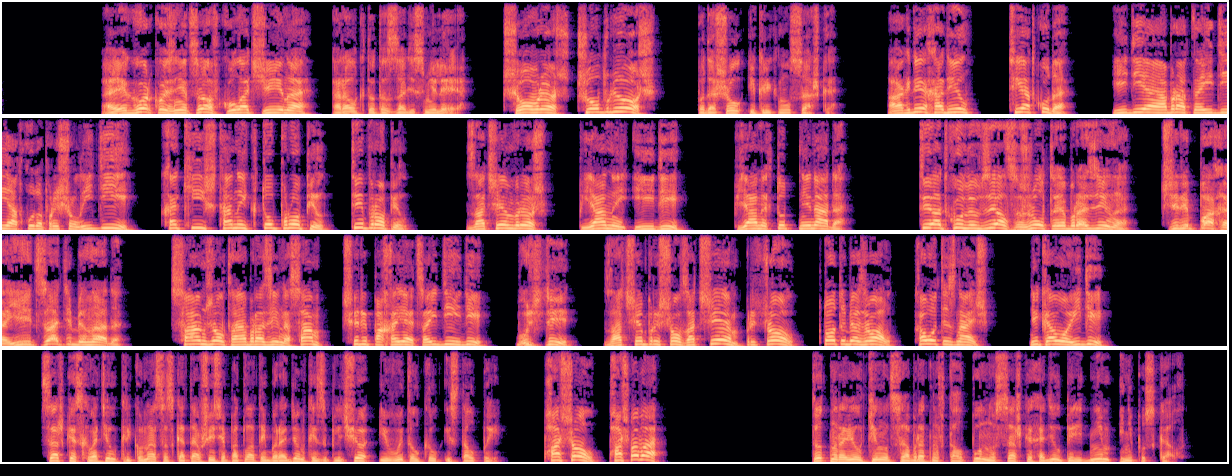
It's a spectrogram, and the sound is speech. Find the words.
«А Егор Кузнецов кулачина!» — орал кто-то сзади смелее. «Чё врешь? Чё врешь?» — подошел и крикнул Сашка. «А где ходил? Ты откуда? Иди обратно, иди, откуда пришел, иди! Какие штаны, кто пропил? Ты пропил! Зачем врешь? Пьяный и иди. Пьяных тут не надо. Ты откуда взялся, желтая бразина? Черепаха, яйца тебе надо. Сам желтая бразина, сам черепаха яйца, иди, иди. Пусти. Зачем пришел? Зачем пришел? Кто тебя звал? Кого ты знаешь? Никого, иди. Сашка схватил крикуна со скатавшейся потлатой бороденкой за плечо и вытолкал из толпы. «Пошел! Пошел! Тот норовил кинуться обратно в толпу, но Сашка ходил перед ним и не пускал.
